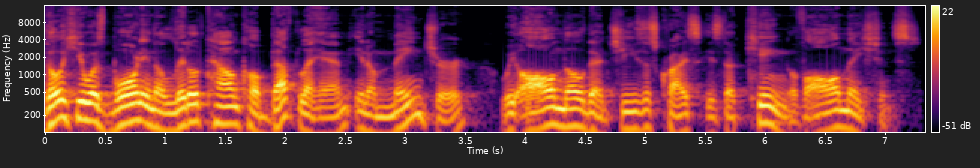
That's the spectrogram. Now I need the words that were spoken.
Though he was born in a little town called Bethlehem in a manger, we all know that Jesus Christ is the king of all nations.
